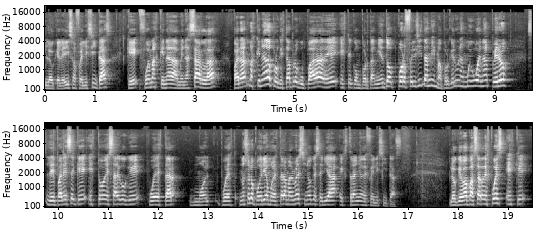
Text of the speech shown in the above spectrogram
lo que le hizo Felicitas, que fue más que nada amenazarla, para, más que nada porque está preocupada de este comportamiento por Felicitas misma, porque Luna es muy buena, pero le parece que esto es algo que puede estar, no solo podría molestar a Manuel, sino que sería extraño de Felicitas. Lo que va a pasar después es que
